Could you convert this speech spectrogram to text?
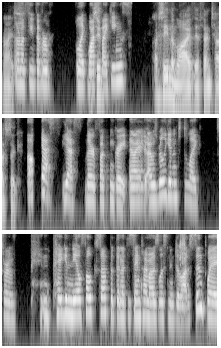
Nice. I don't know if you've ever like watched seen- Vikings. I've seen them live. They're fantastic. Oh, yes, yes, they're fucking great. And I, I was really getting into like sort of pagan neo folk stuff, but then at the same time, I was listening to a lot of synthwave,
